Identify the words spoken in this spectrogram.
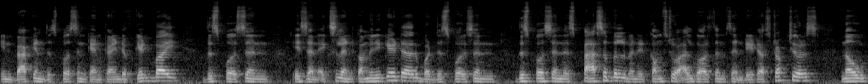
In back end, this person can kind of get by. This person is an excellent communicator, but this person this person is passable when it comes to algorithms and data structures. Now,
